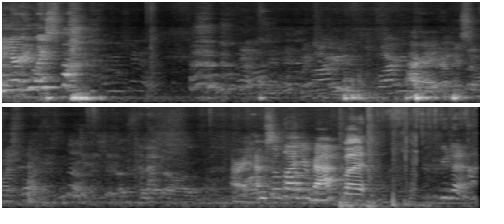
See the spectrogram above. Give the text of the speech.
And you're in my spot. All right. That'd be so much fun. All right. I'm so glad you're back, but You're done.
